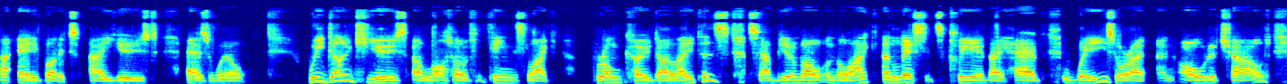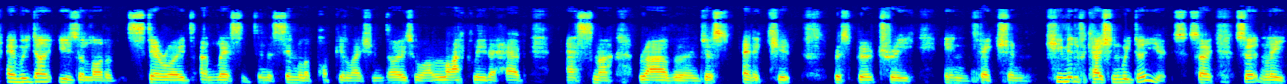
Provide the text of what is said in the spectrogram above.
uh, antibiotics are used as well. We don't use a lot of things like bronchodilators, salbutamol and the like, unless it's clear they have wheeze or a, an older child. And we don't use a lot of steroids unless it's in a similar population, those who are likely to have asthma rather than just an acute respiratory infection. Humidification we do use. So, certainly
